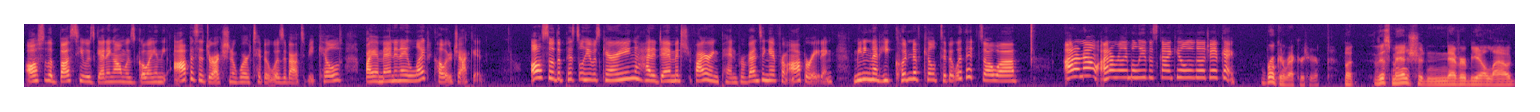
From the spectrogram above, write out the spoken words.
Also, the bus he was getting on was going in the opposite direction of where Tippit was about to be killed by a man in a light colored jacket. Also, the pistol he was carrying had a damaged firing pin, preventing it from operating, meaning that he couldn't have killed Tippit with it. So, uh, I don't know. I don't really believe this guy killed uh, JFK. Broken record here, but this man should never be allowed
